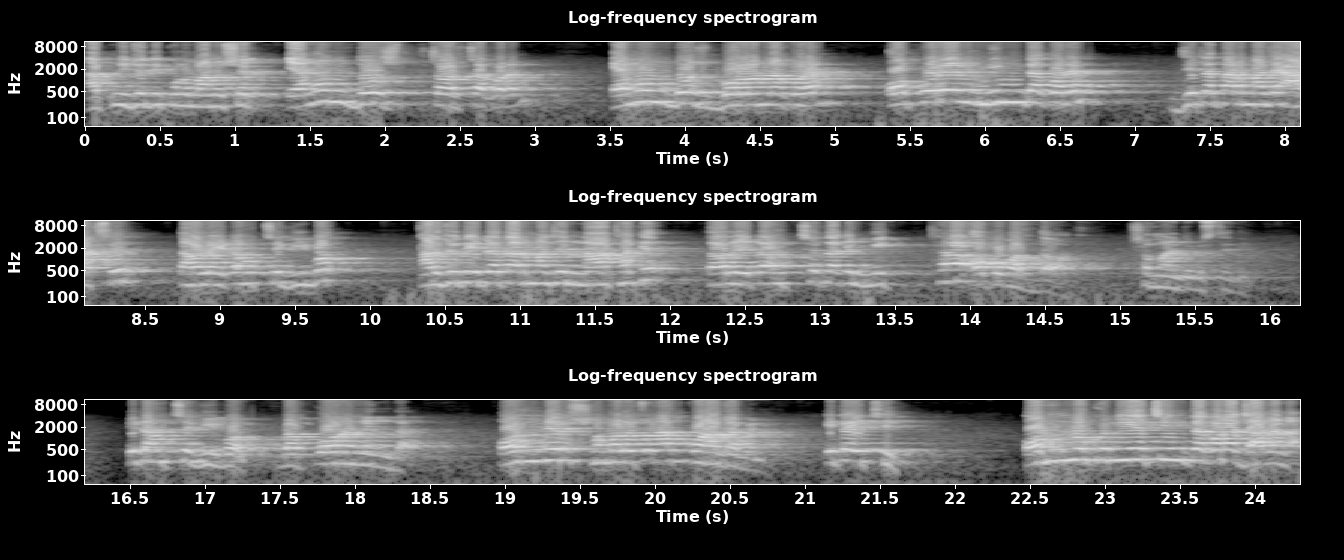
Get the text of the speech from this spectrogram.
আপনি যদি কোনো মানুষের এমন দোষ চর্চা করেন, এমন দোষ বর্ণনা করেন, অপরের নিন্দা করেন, যেটা তার মাঝে আছে, তাহলে এটা হচ্ছে গিবত। আর যদি এটা তার মাঝে না থাকে, তাহলে এটা হচ্ছে তাকে মিথ্যা অপবাদ দেওয়া, সম্মানিত উপস্থিতি। এটা হচ্ছে গিবত বা পর নিন্দা অন্যের সমালোচনা করা যাবে না। এটাই ঠিক। অন্যকে নিয়ে চিন্তা করা যাবে না।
